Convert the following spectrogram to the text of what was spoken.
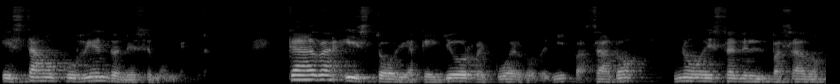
Está ocurriendo en ese momento. Cada historia que yo recuerdo de mi pasado no está en el pasado.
